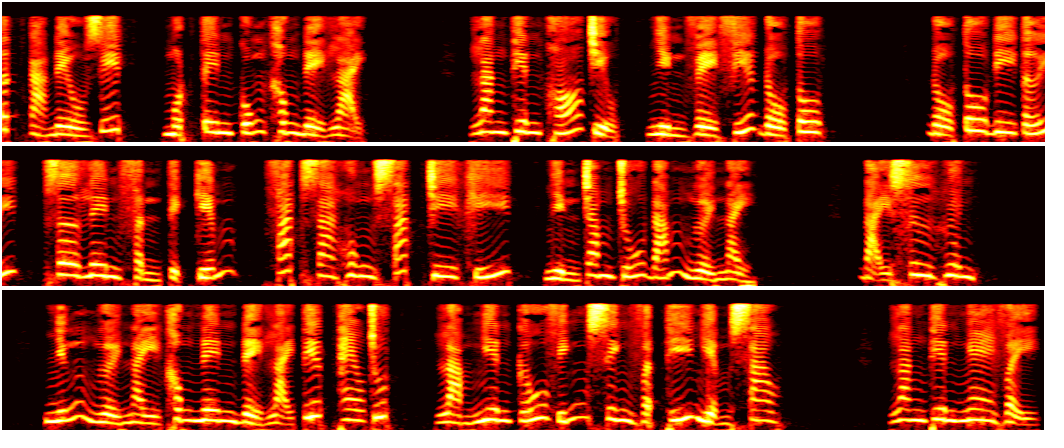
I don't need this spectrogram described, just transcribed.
Tất cả đều giết, một tên cũng không để lại. Lăng thiên khó chịu, nhìn về phía đồ tu Đồ tu đi tới, giơ lên phần tịch kiếm, phát ra hung sát chi khí, nhìn chăm chú đám người này. Đại sư Huyên. Những người này không nên để lại tiếp theo chút, làm nghiên cứu vĩnh sinh vật thí nghiệm sao. Lăng thiên nghe vậy,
